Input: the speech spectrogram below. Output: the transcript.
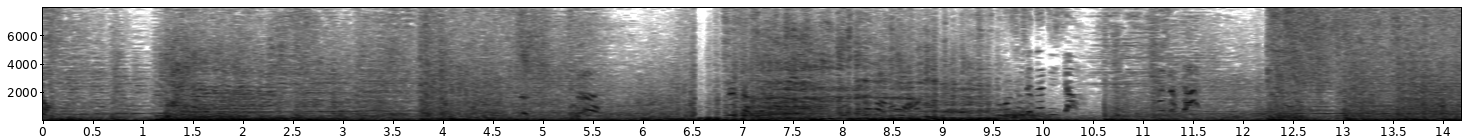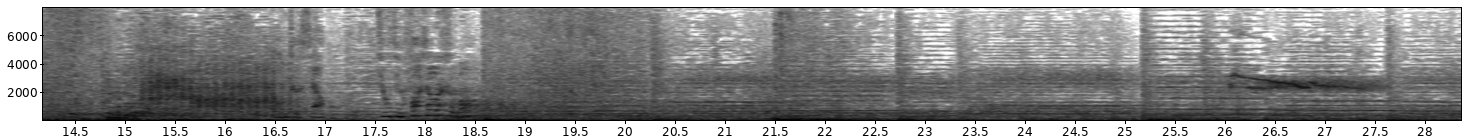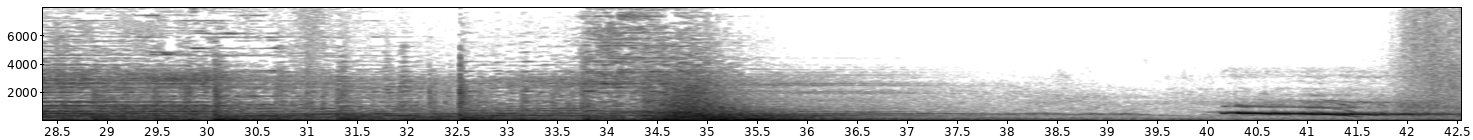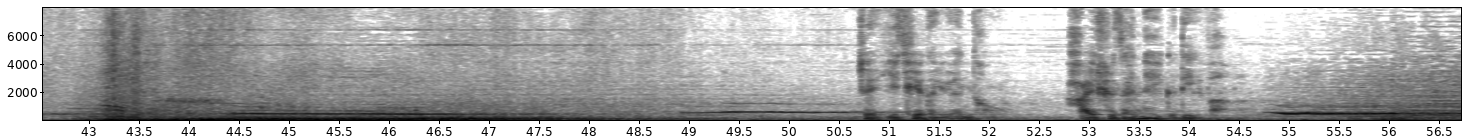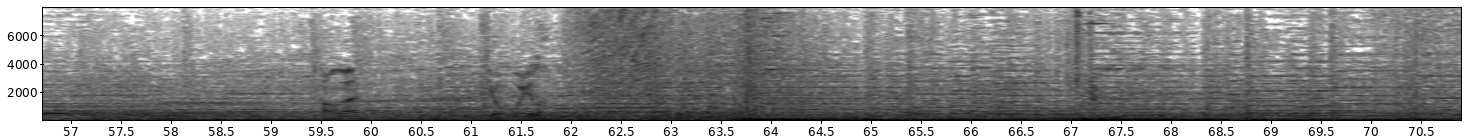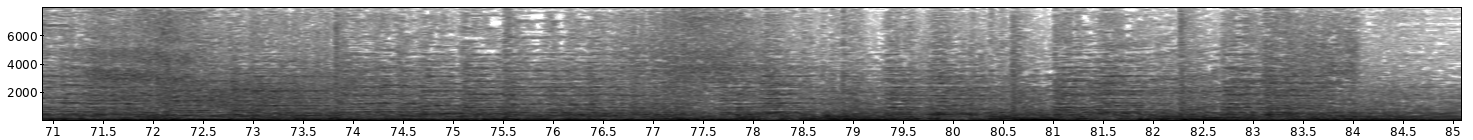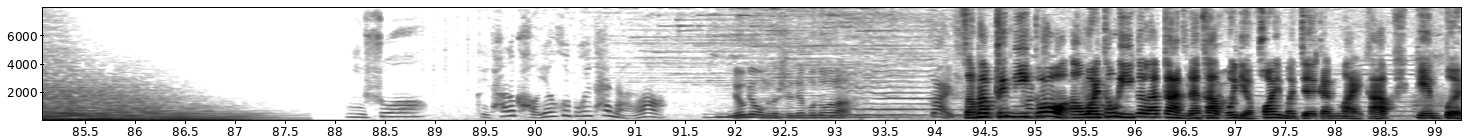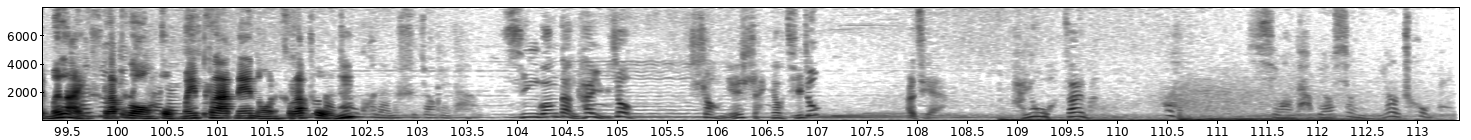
然还会这种！支持！怎么会出现在地下？快闪开！王者峡谷究竟发生了什么？这一切的源头，还是在那个地方。长安，久违了。说，给他的考验会不会太难了？留给我们的时间不多了，再说 สำหรับคลิปนี้ก็เอาไว้เท่านี้ก็แล้วกันนะครับ ไว้เดี๋ยวค่อยมาเจอกันใหม่ครับ เกมเปิดเมื่อไหร่ รับรองผมไม่พลาดแน่นอนครับผม 把这么困难的事交给他，星光荡开宇宙，少年闪耀其中，而且还有我在呢。希望他不要像你一样臭美。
